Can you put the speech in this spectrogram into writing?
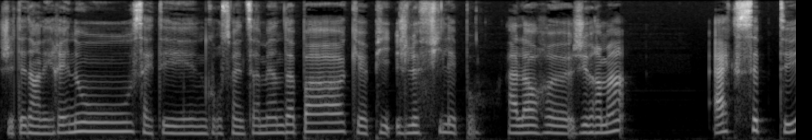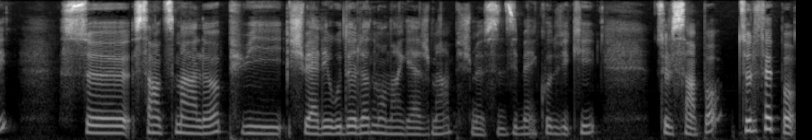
j'étais dans les rénaux, ça a été une grosse fin de semaine de Pâques, puis je le filais pas. Alors, j'ai vraiment accepté ce sentiment-là, puis je suis allée au-delà de mon engagement, puis je me suis dit, ben écoute, Vicky, tu le sens pas, tu le fais pas.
